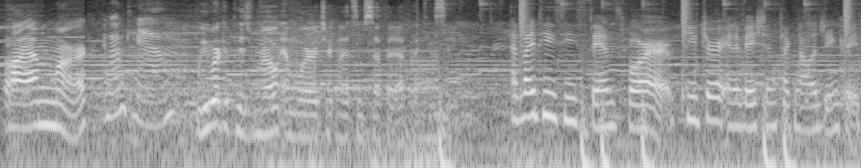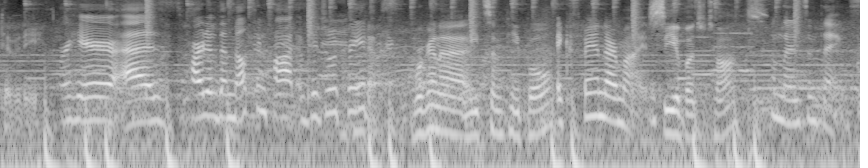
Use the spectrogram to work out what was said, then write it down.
Hi, I'm Mark. And I'm Cam. We work at Pismo and we're checking out some stuff at FITC. FITC stands for Future Innovation, Technology, and Creativity. We're here as part of the melting pot of digital creatives. We're gonna meet some people, expand our minds, see a bunch of talks, and learn some things.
